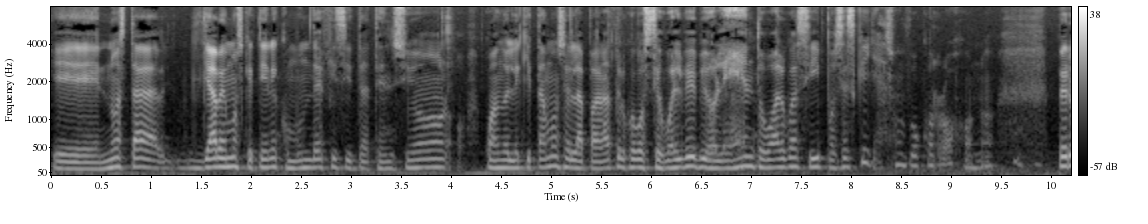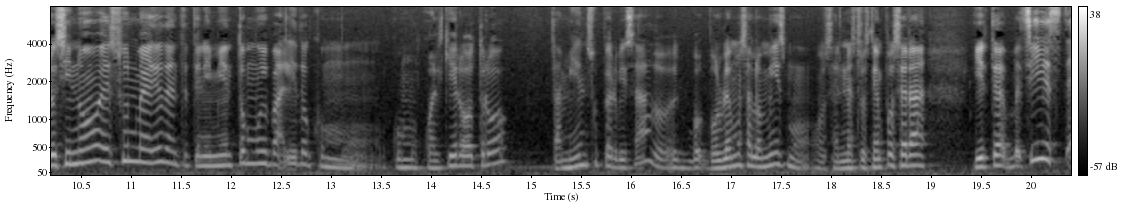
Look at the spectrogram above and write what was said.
eh, no está, ya vemos que tiene como un déficit de atención, cuando le quitamos el aparato el juego se vuelve violento o algo así, pues es que ya es un foco rojo, ¿no? Pero si no, es un medio de entretenimiento muy válido como, como cualquier otro, también supervisado. Volvemos a lo mismo, o sea, en nuestros tiempos era irte, sí, este,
